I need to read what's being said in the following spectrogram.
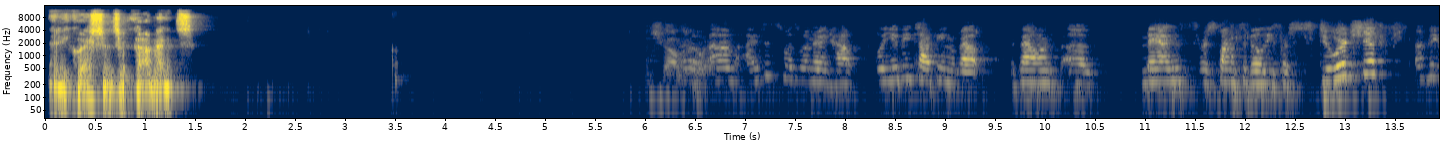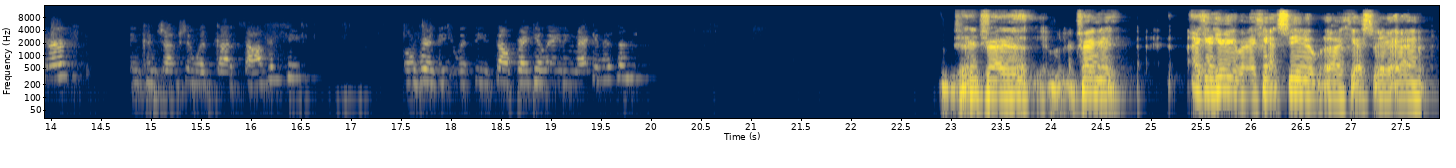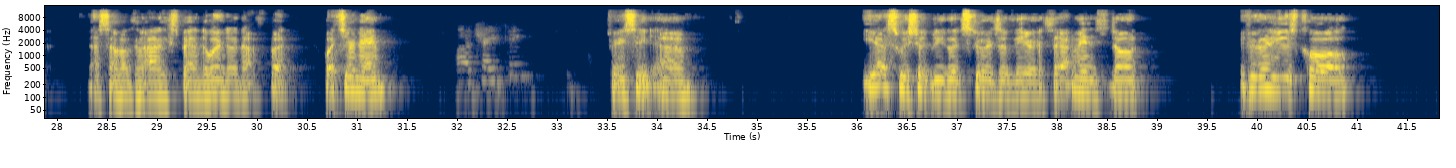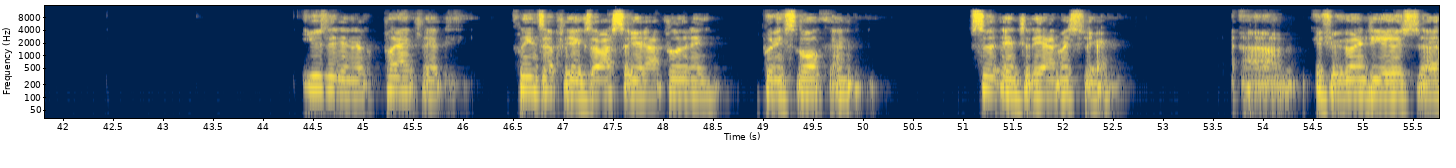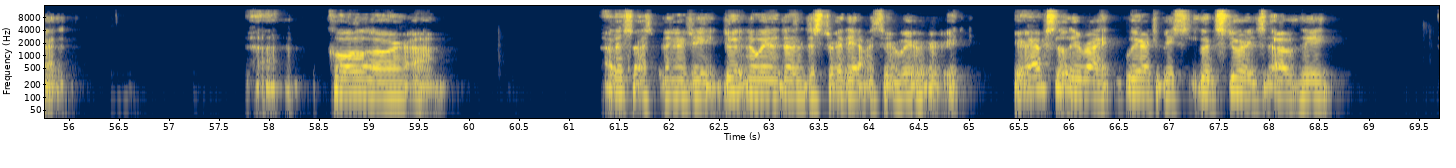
Any questions or comments? So, um, I just was wondering how, will you be talking about the balance of man's responsibility for stewardship of the earth in conjunction with God's sovereignty over the, with the self-regulating mechanisms? Trying to, trying to, I can hear you, but I can't see you like yesterday. Uh, that's not cannot expand the window enough. But what's your name? Uh, Tracy? Tracy, um, yes, we should be good stewards of the earth. That means don't, if you're going to use coal, use it in a plant that cleans up the exhaust so you're not polluting, putting smoke and soot into the atmosphere. Um, if you're going to use uh, uh, coal or um, other source of energy, do it in a way that doesn't destroy the atmosphere. We're, you're absolutely right. We are to be good stewards of the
